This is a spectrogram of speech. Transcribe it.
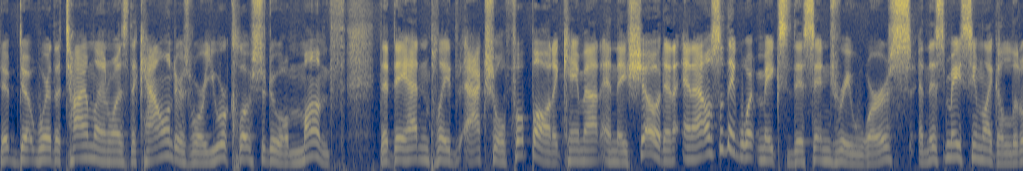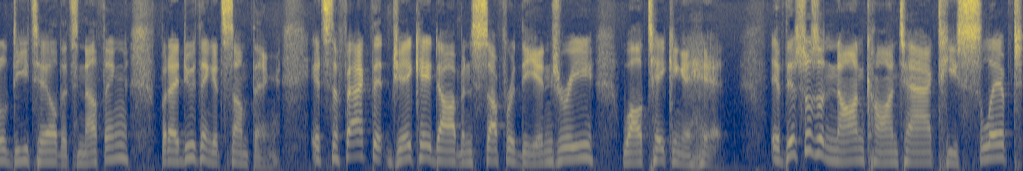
where the timeline was. The calendars were you were closer to a month that they hadn't played actual football, and it came out and they showed. And and I also think what makes this injury worse, and this may seem like a little detail that's nothing, but I do think it's something. It's the fact that J.K. Dobbins suffered the injury while taking a hit if this was a non-contact, he slipped.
